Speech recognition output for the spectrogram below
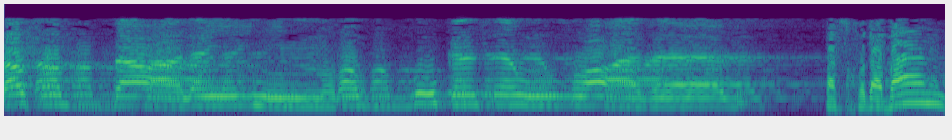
فصب عليهم ربك سوط عذاب. پس خداوند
